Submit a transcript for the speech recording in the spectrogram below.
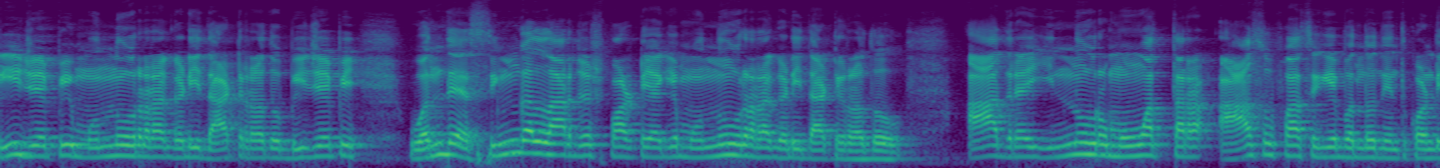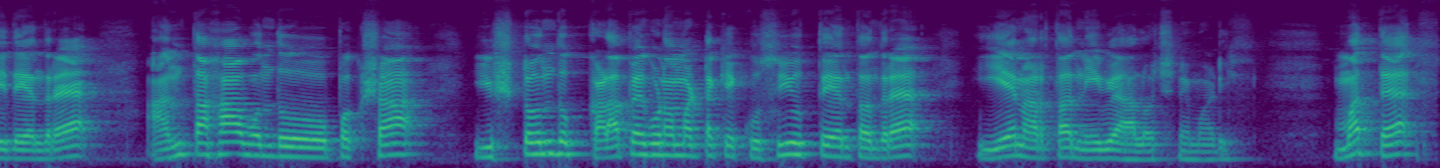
ಬಿ ಜೆ ಪಿ ಮುನ್ನೂರರ ಗಡಿ ದಾಟಿರೋದು ಬಿ ಜೆ ಪಿ ಒಂದೇ ಸಿಂಗಲ್ ಲಾರ್ಜೆಸ್ಟ್ ಪಾರ್ಟಿಯಾಗಿ ಮುನ್ನೂರರ ಗಡಿ ದಾಟಿರೋದು. ಆದರೆ ಇನ್ನೂರ ಮೂವತ್ತರ ಆಸುಪಾಸಿಗೆ ಬಂದು ನಿಂತ್ಕೊಂಡಿದೆ ಅಂದರೆ ಅಂತಹ ಒಂದು ಪಕ್ಷ ಇಷ್ಟೊಂದು ಕಳಪೆ ಗುಣಮಟ್ಟಕ್ಕೆ ಕುಸಿಯುತ್ತೆ ಅಂತಂದರೆ ಏನು ಅರ್ಥ? ನೀವೇ ಆಲೋಚನೆ ಮಾಡಿ. ಮತ್ತು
